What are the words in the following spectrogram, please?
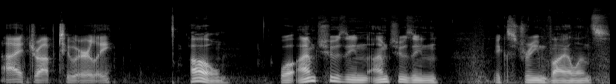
I dropped too early. Oh, well, I'm choosing. I'm choosing extreme violence.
